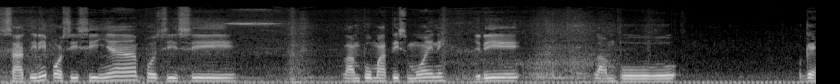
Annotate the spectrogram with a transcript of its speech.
Saat ini posisinya posisi lampu mati semua ini. Jadi lampu oke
